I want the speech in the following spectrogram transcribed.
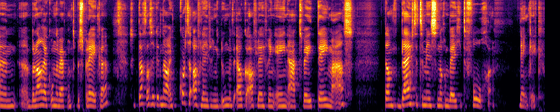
een uh, belangrijk onderwerp om te bespreken. Dus ik dacht, als ik het nou in korte afleveringen doe... met elke aflevering 1 à 2 thema's... dan blijft het tenminste nog een beetje te volgen. Denk ik.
